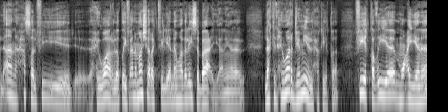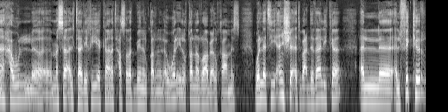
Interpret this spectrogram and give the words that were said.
الآن حصل في حوار لطيف. أنا ما شاركت فيه لأنه هذا ليس باعي يعني لكن حوار جميل الحقيقة. في قضية معينة حول مسائل تاريخية كانت حصلت بين القرن الأول إلى القرن الرابع الخامس والتي أنشأت بعد ذلك ال- الفكر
